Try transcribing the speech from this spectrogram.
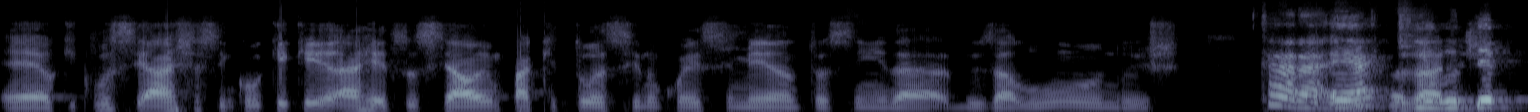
É, o que, que você acha, assim, o que, que a rede social impactou, assim, no conhecimento, assim, da, dos alunos? Cara, é aquilo, de,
